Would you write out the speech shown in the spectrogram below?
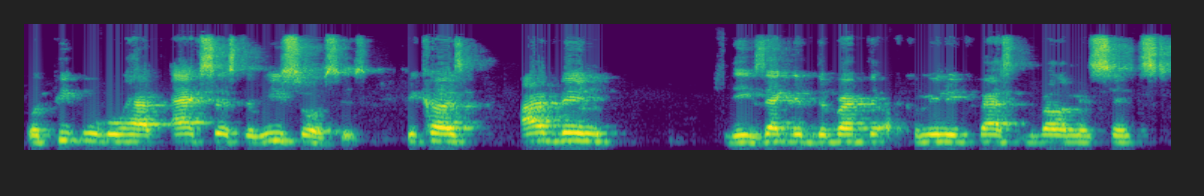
with people who have access to resources because I've been the executive director of community capacity development since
